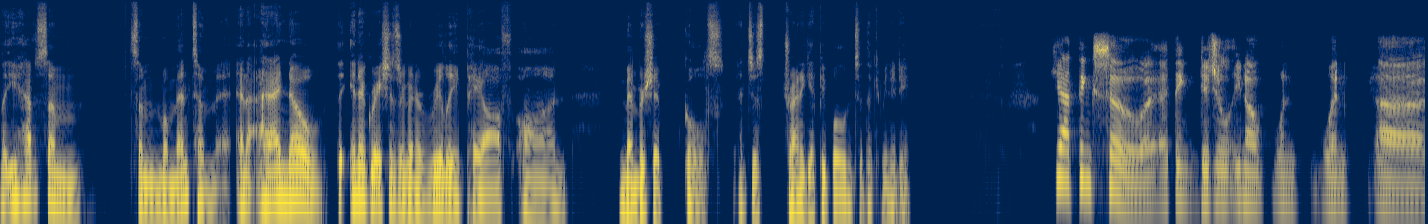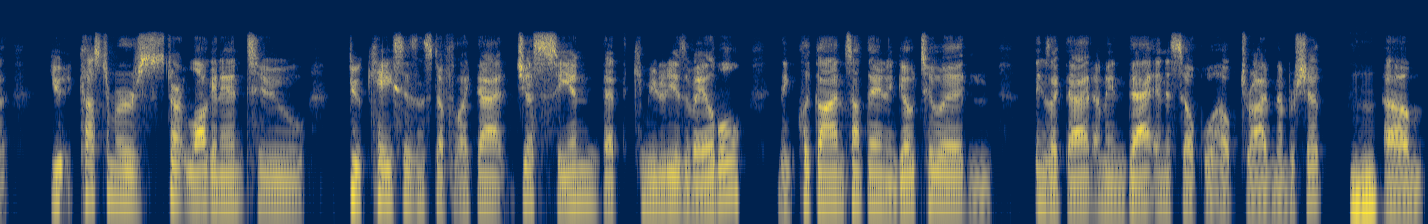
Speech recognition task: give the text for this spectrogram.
that you have some some momentum, and I, I know the integrations are going to really pay off on membership goals and just trying to get people into the community. Yeah, I think so. I think digital, you know, when when uh, you customers start logging in to do cases and stuff like that, just seeing that the community is available, and then click on something and go to it and things like that. I mean, that in itself will help drive membership. Mm-hmm. Um,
